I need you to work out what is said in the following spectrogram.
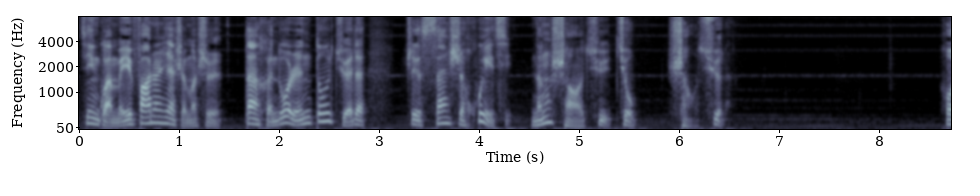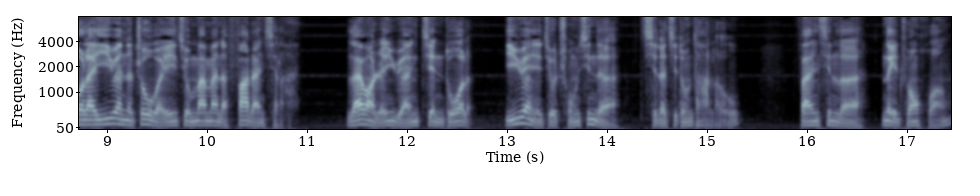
尽管没发生些什么事，但很多人都觉得。这三室晦气，能少去就少去了。后来医院的周围就慢慢的发展起来，来往人员见多了，医院也就重新的起了几栋大楼，翻新了内装潢。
